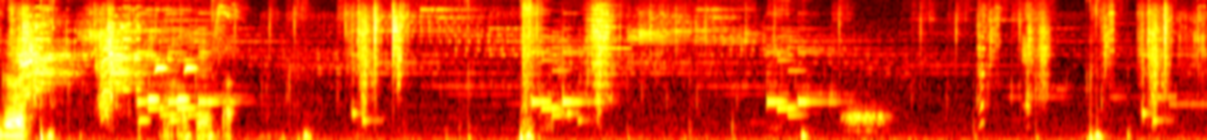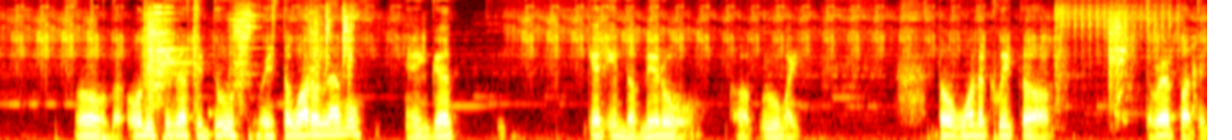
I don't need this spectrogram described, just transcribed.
Good. Okay, not. So the only thing we have to do is the water level and get get in the middle of room. I don't want to click the the red button.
